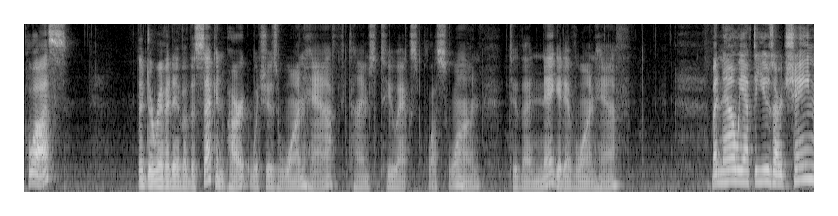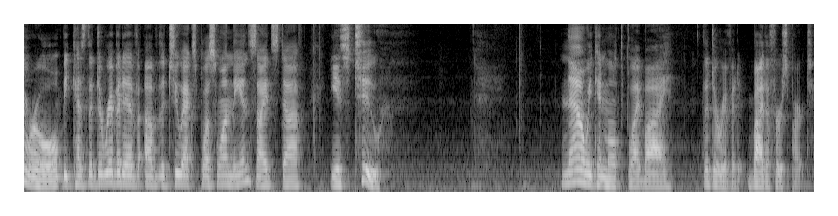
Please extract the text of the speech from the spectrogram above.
plus the derivative of the second part, which is 1 half times 2x plus 1 to the negative 1 half. But now we have to use our chain rule, because the derivative of the 2x plus 1, the inside stuff, is 2. Now we can multiply by the derivative by the first part.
